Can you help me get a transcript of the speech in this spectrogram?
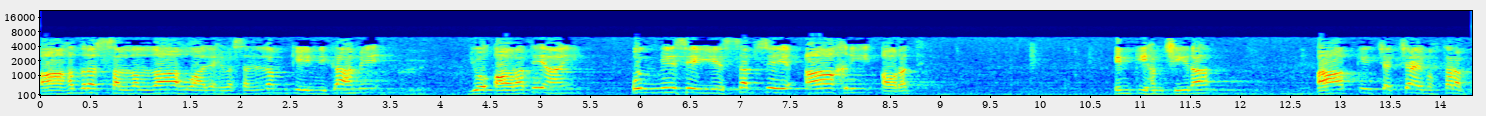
آ حضرت صلی اللہ علیہ وسلم کے نکاح میں جو عورتیں آئیں، ان میں سے یہ سب سے آخری عورت ہے۔ ان کی ہمشیرہ آپ کے چچا محترم،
